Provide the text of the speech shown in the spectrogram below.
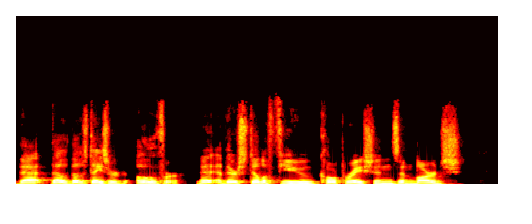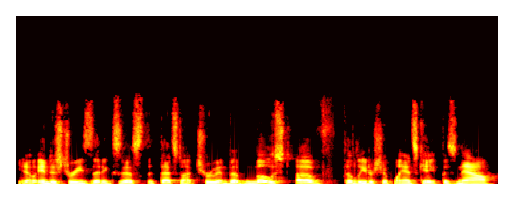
That those days are over. There's still a few corporations and large you know industries that exist that that's not true in, but most of the leadership landscape is now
